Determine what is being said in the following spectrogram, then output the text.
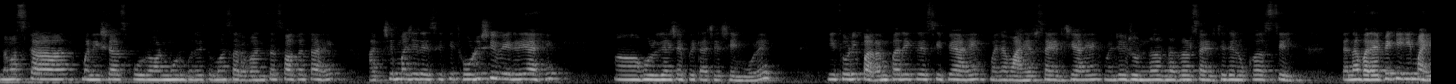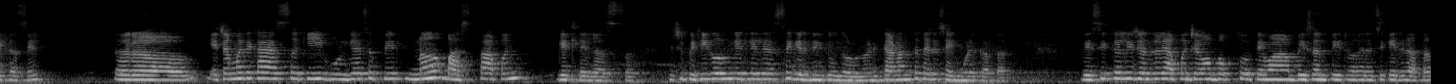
नमस्कार मनीषाज फूड ऑन मूडमध्ये तुम्हा सर्वांचं स्वागत आहे. आजची माझी रेसिपी थोडीशी वेगळी आहे हुळग्याच्या पिठाचे शेंगुळे. ही थोडी पारंपरिक रेसिपी आहे माझ्या माहेर साईडची आहे म्हणजे जुन्नर नगर साईडचे जे लोक असतील त्यांना बऱ्यापैकी ही माहीत असेल. तर याच्यामध्ये काय असतं की हुळग्याचं पीठ न भाजता आपण घेतलेलं असतं. त्याची पिठी करून घेतलेली असते गिरणीतून दळून आणि त्यानंतर त्याचे शेंगुळे करतात. बेसिकली जनरली आपण जेव्हा बघतो तेव्हा बेसन पीठ वगैरेचे केले जातात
